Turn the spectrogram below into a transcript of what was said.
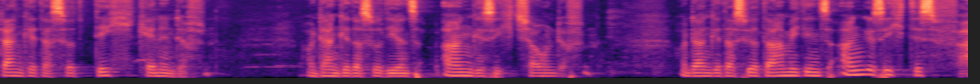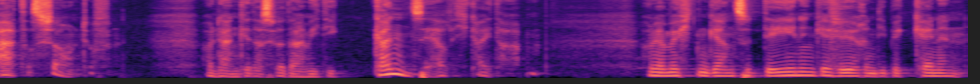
danke, dass wir dich kennen dürfen und danke, dass wir dir ins Angesicht schauen dürfen. Und danke, dass wir damit ins Angesicht des Vaters schauen dürfen. Und danke, dass wir damit die ganze Herrlichkeit haben. Und wir möchten gern zu denen gehören, die bekennen,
